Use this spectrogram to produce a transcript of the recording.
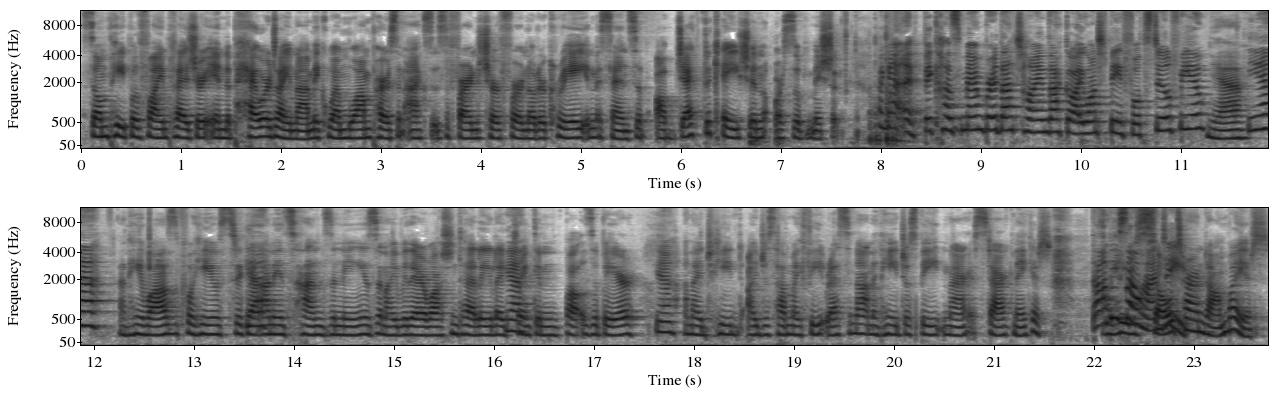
Some people find pleasure in the power dynamic when one person acts as the furniture for another, creating a sense of objectification or submission. I get it because remember that time that guy wanted to be a footstool for you? Yeah. Yeah. And he was, but he used to get Yeah. on his hands and knees, and I'd be there watching telly, like Yeah. drinking bottles of beer. Yeah. And I'd he'd I just have my feet resting on, and he'd just be stark naked. That'd And be he so was handy. So turned on by it.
